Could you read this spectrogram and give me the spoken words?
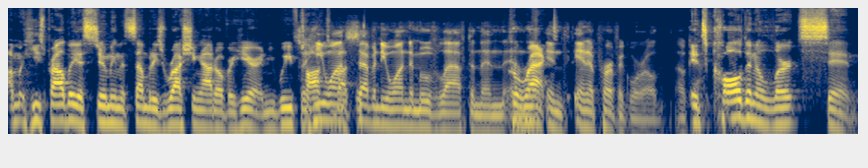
um, he's probably assuming that somebody's rushing out over here. And we've so he wants this 71 to move left and then Correct. in, in a perfect world okay it's called an alert sin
